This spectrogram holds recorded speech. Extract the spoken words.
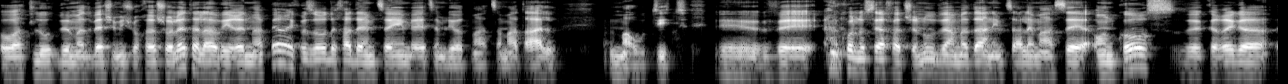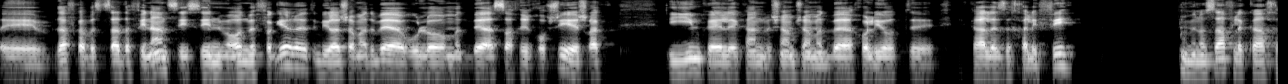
או התלות במטבע שמישהו אחר שולט עליו ירד מהפרק וזה עוד אחד האמצעים בעצם להיות מעצמת על מהותית וכל נושא החדשנות והמדע נמצא למעשה און קורס וכרגע דווקא בצד הפיננסי סין מאוד מפגרת בגלל שהמטבע הוא לא מטבע סחיר חופשי יש רק איים כאלה כאן ושם שהמטבע יכול להיות נקרא לזה חליפי בנוסף לכך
